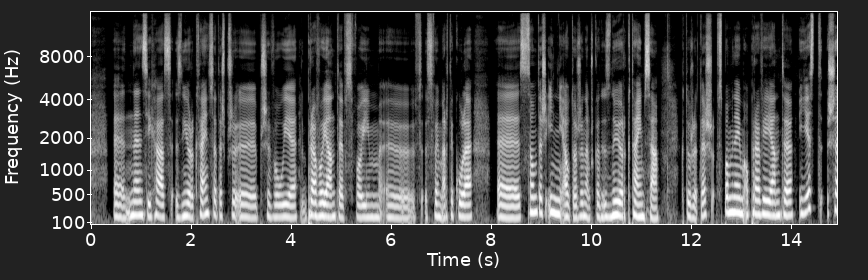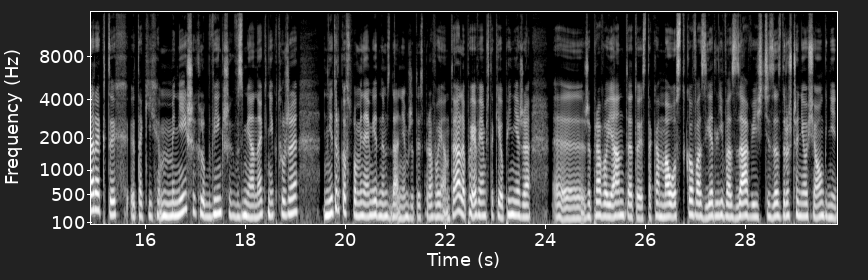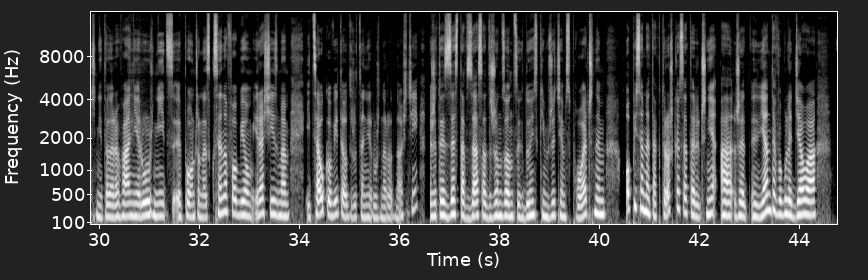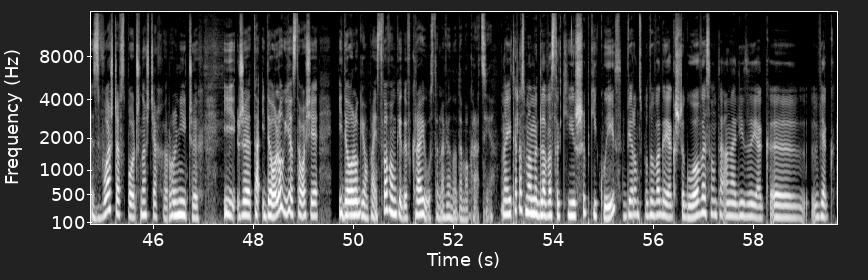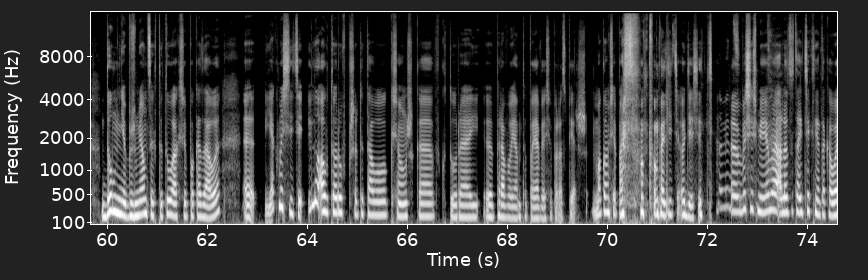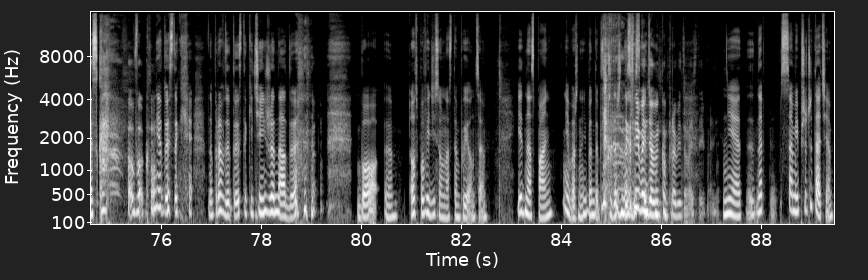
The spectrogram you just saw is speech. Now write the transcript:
Nancy Haas z New York Timesa też przy, przywołuje prawo Jante w swoim, w swoim artykule. Są też inni autorzy, na przykład z New York Timesa, którzy też wspominają o prawie Jante. Jest szereg tych takich mniejszych lub większych wzmianek. Niektórzy nie tylko wspominają jednym zdaniem, że to jest prawo Jante, ale pojawiają się takie opinie, że, e, że prawo Jante to jest taka małostkowa, zjadliwa zawiść, zazdroszczenie osiągnięć, nietolerowanie różnic y, połączone z ksenofobią i rasizmem i całkowite odrzucenie różnorodności, że to jest zestaw zasad rządzących duńskim życiem społecznym, opisane tak troszkę satyrycznie, a że Jante w ogóle działa zwłaszcza w społecznościach rolniczych i że ta ideologia stała się ideologią państwową, kiedy w kraju ustanowiono demokrację. No i teraz mamy dla was taki szybki quiz, biorąc pod uwagę, jak szczegółowe są te analizy, jak, w jak dumnie brzmiących tytułach się pokazały. Jak myślicie, ilu autorów przeczytało książkę, w której prawo Janty pojawia się po raz pierwszy? Mogą się państwo pomylić o 10. No więc... My się śmiejemy, ale tutaj cieknie taka łezka po boku. Nie, to jest takie, naprawdę, to jest taki cień żenady, bo y, odpowiedzi są następujące. Jedna z pań, nieważne, nie będę przeczytać nazwiska. nie będziemy kompromitować tej pani. Nie, sami przeczytacie.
